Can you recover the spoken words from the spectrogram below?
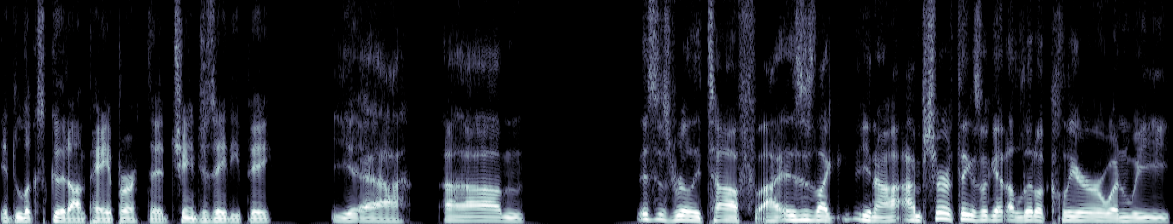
it looks good on paper that changes ADP. yeah um, this is really tough uh, this is like you know i'm sure things will get a little clearer when we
